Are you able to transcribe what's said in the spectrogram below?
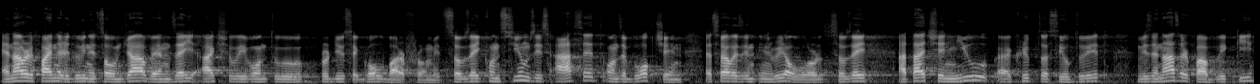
and now refinery doing its own job, and they actually want to produce a gold bar from it. So they consume this asset on the blockchain as well as in, in real world. So they attach a new uh, crypto seal to it with another public key,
